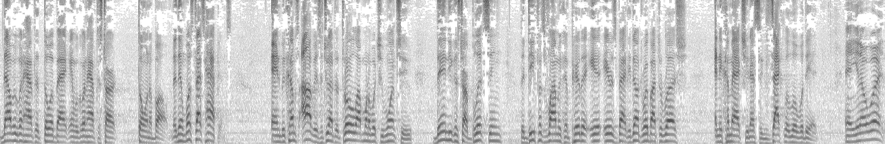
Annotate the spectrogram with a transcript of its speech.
Now we're going to have to throw it back and we're going to have to start throwing the ball. And then once that happens and it becomes obvious that you have to throw a lot more than what you want to, then you can start blitzing. The defensive linemen can peer their ears back. They don't have to worry about the rush and they come at you. That's exactly what Louisville did. And you know what?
